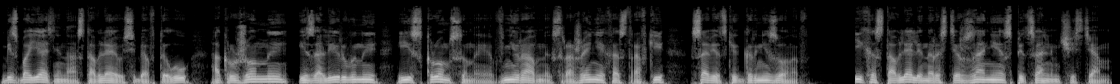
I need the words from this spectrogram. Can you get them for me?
безбоязненно оставляя у себя в тылу окруженные, изолированные и искромсанные в неравных сражениях островки советских гарнизонов. Их оставляли на растерзание специальным частям,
